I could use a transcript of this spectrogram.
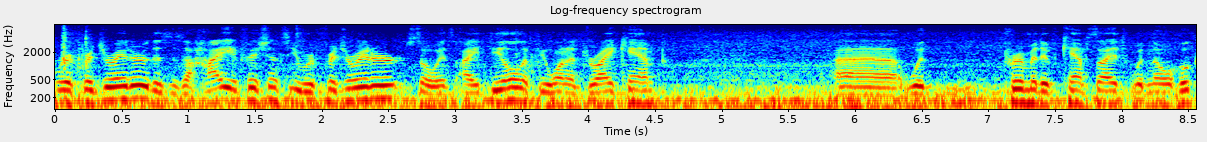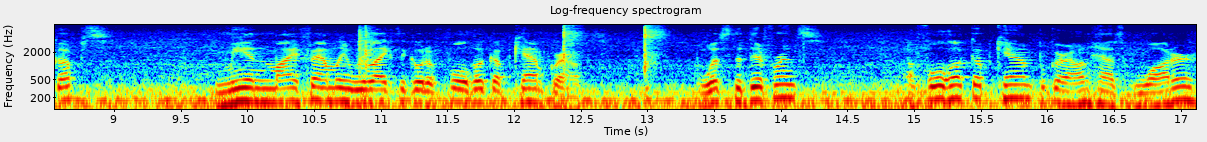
refrigerator this is a high efficiency refrigerator so it's ideal if you want to dry camp uh, with primitive campsites with no hookups. Me and my family, we like to go to full hookup campgrounds. What's the difference? A full hookup campground has water,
